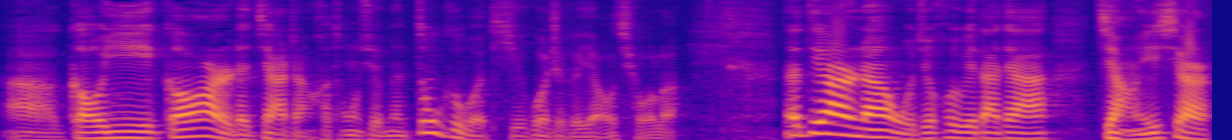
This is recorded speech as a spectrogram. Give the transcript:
啊高一高二的家长和同学们都给我提过这个要求了。那第二呢，我就会为大家讲一下，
